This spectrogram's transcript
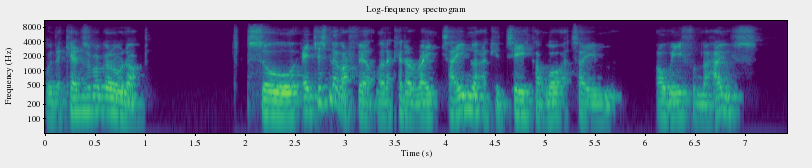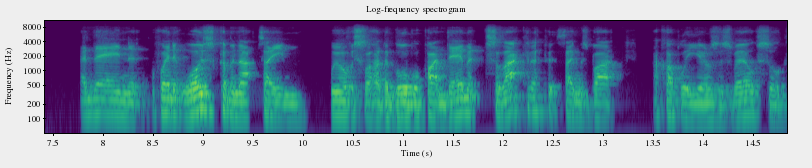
when the kids were growing up. So it just never felt like a kind of right time that I could take a lot of time away from the house. And then when it was coming that time, we obviously had a global pandemic, so that kind of put things back a couple of years as well. So, mm.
